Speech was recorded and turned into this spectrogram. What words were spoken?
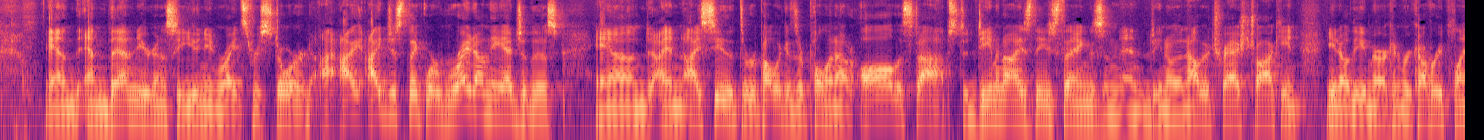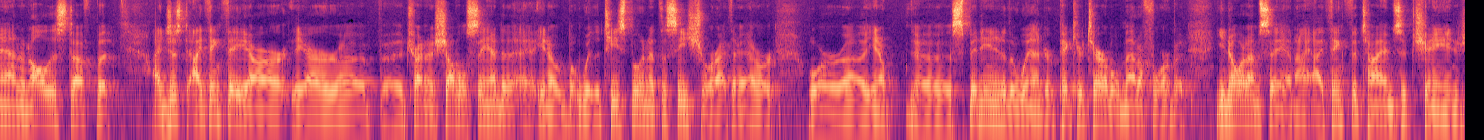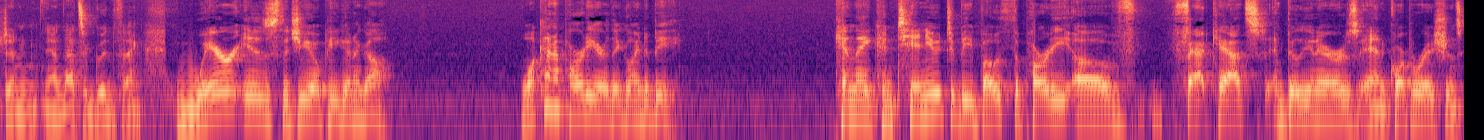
And, and then you're going to see union rights restored. I, I, I just think we're right on the edge of this. And, and I see that the Republicans are pulling out all the stops to demonize these things. And, and you know, now they're trash talking, you know, the American Recovery Plan and all this stuff. But I just, I think they are, they are uh, uh, trying to shovel sand, uh, you know, with a teaspoon at the seashore, I or, or uh, you know, uh, spitting into the wind, or pick your terrible metaphor. But you know what I'm saying. I, I think the times have changed, and, and that's a good thing. Where is the GOP going to go? What kind of party are they going to be? Can they continue to be both the party of fat cats, and billionaires, and corporations,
